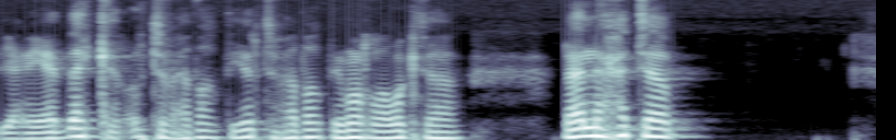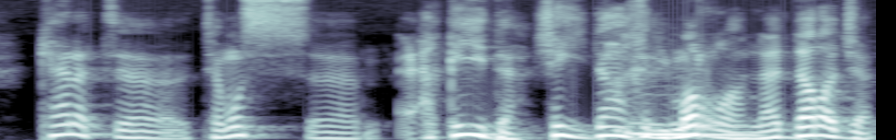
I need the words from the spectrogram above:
يعني أتذكر ارتفع ضغطي ارتفع ضغطي مرة وقتها لأن حتى كانت آه، تمس آه، عقيدة شيء داخلي. مرة لهالدرجه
